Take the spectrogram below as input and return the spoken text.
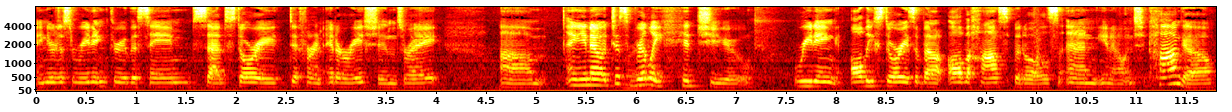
and you're just reading through the same sad story, different iterations, right? Um, and you know, it just really hits you reading all these stories about all the hospitals. And you know, in Chicago,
